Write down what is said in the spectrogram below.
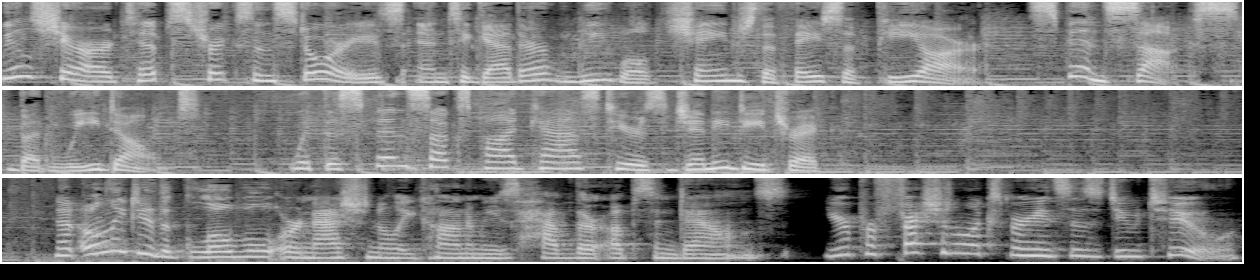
We'll share our tips, tricks, and stories, and together we will change the face of PR. Spin sucks, but we don't. With the Spin Sucks podcast, here's Gini Dietrich, not only do the global or national economies have their ups and downs, your professional experiences do too.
